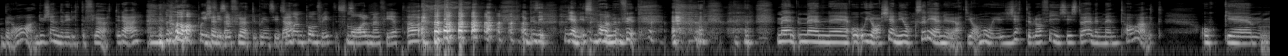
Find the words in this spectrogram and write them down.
bra. Du kände dig lite flötig där. Ja, på Du kände insidan. dig flötig på Som insidan. en pommes frites, smal men fet. Ja. ja, precis. Jenny är smal men fet. men, men, eh, och, och jag känner ju också det nu att jag mår ju jättebra fysiskt och även mentalt. Och, ehm,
